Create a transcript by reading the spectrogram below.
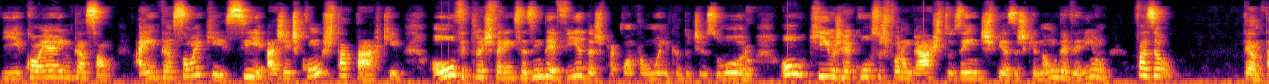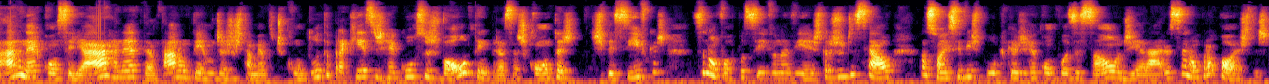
E qual é a intenção? A intenção é que, se a gente constatar que houve transferências indevidas para a conta única do Tesouro, ou que os recursos foram gastos em despesas que não deveriam, fazer tentar, né, conciliar, né, tentar um termo de ajustamento de conduta para que esses recursos voltem para essas contas específicas, se não for possível na via extrajudicial, ações civis públicas de recomposição de erário serão propostas.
